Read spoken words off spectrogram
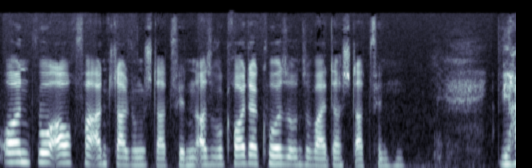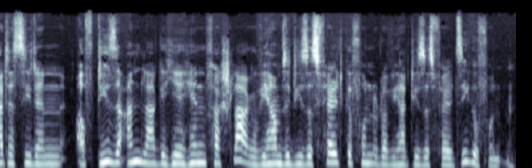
und wo auch Veranstaltungen stattfinden, also wo Kräuterkurse und so weiter stattfinden. Wie hat es Sie denn auf diese Anlage hierhin verschlagen? Wie haben Sie dieses Feld gefunden oder wie hat dieses Feld Sie gefunden?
